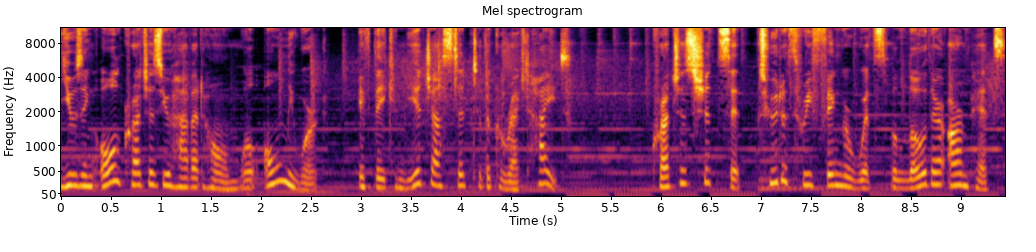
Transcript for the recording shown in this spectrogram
Using old crutches you have at home will only work if they can be adjusted to the correct height. Crutches should sit 2 to 3 finger widths below their armpits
